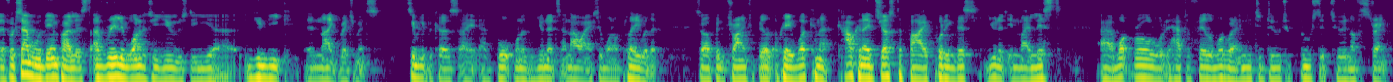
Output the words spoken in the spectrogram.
uh, for example, with the Empire list, I really wanted to use the uh, unique uh, knight regiments simply because I, I bought one of the units and now I actually want to play with it. So I've been trying to build. Okay, what can I? How can I justify putting this unit in my list? Uh, what role would it have to fill? What would I need to do to boost it to enough strength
